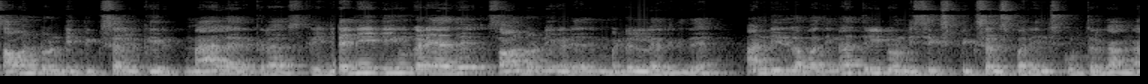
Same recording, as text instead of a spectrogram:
செவன் டுவெண்ட்டி பிக்சலுக்கு மேலே இருக்கிற ஸ்க்ரீன் டென் எயிட்டியும் கிடையாது செவன் டுவெண்ட்டியும் கிடையாது மிடில் இருக்குது. அண்ட் இதில் பார்த்தீங்கன்னா three twenty six pixels per inch கொடுத்துருக்காங்க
